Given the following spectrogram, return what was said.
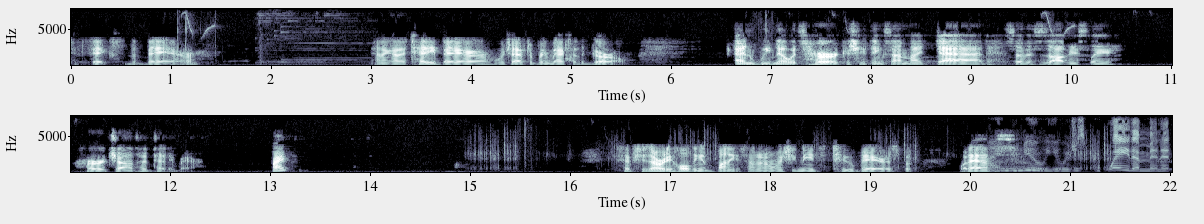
to fix the bear. And I got a teddy bear, which I have to bring back to the girl. And we know it's her because she thinks I'm my dad. So this is obviously her childhood teddy bear. Right? Except she's already holding a bunny, so I don't know why she needs two bears, but whatevs. I knew you were just. Wait a minute.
